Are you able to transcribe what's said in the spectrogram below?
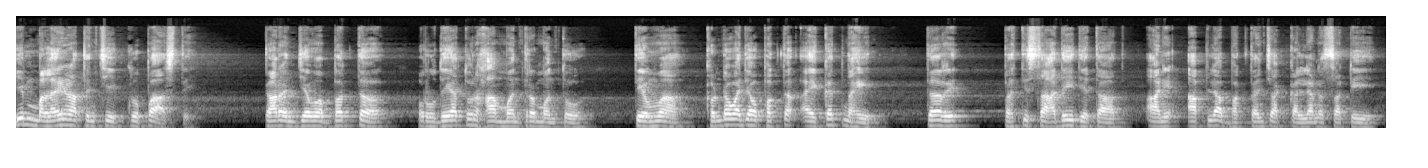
ही मल्हारीनाथांची कृपा असते. कारण जेव्हा भक्त हृदयातून हा मंत्र म्हणतो तेव्हा खंडोबादेव फक्त ऐकत नाहीत तर प्रतिसादही देतात आणि आपल्या भक्तांच्या कल्याणासाठी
